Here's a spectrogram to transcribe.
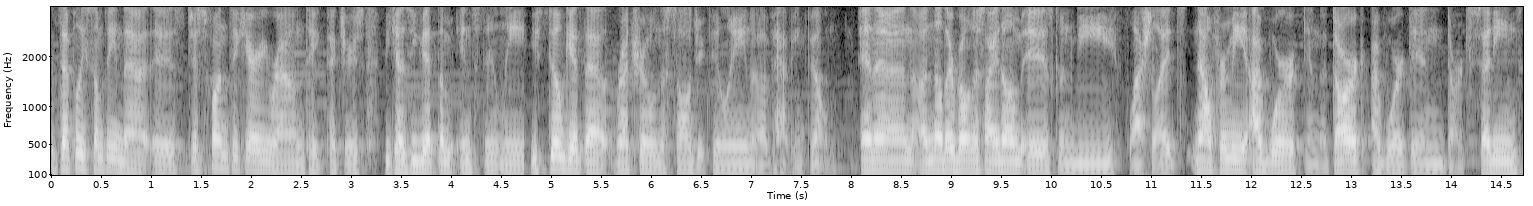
It's definitely something that is just fun to carry around, take pictures because you get them instantly. You still get that retro nostalgic feeling of having film. And then another bonus item is going to be flashlights. Now for me, I've worked in the dark, I've worked in dark settings.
